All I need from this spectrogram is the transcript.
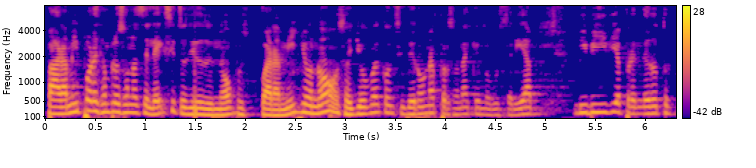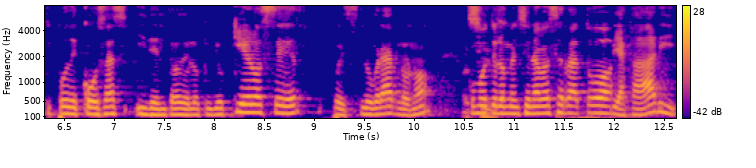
Para mí, por ejemplo, son las del éxito. Digo, no, pues para mí yo no. O sea, yo me considero una persona que me gustaría vivir y aprender otro tipo de cosas y dentro de lo que yo quiero hacer, pues lograrlo, ¿no? Como te lo mencionaba hace rato, viajar y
